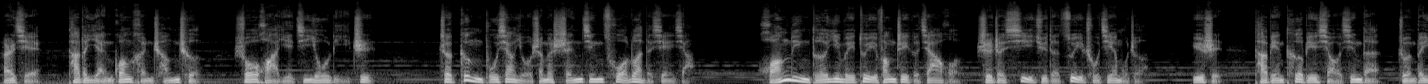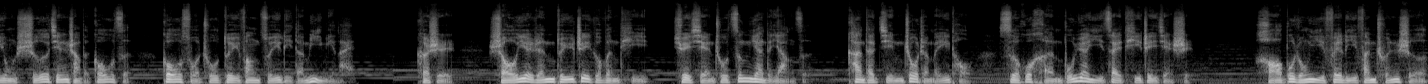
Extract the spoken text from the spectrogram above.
而且他的眼光很澄澈。说话也极有理智，这更不像有什么神经错乱的现象。黄令德因为对方这个家伙是这戏剧的最初揭幕者，于是他便特别小心地准备用舌尖上的钩子勾索出对方嘴里的秘密来。可是守夜人对于这个问题却显出憎厌的样子，看他紧皱着眉头，似乎很不愿意再提这件事。好不容易费了一番唇舌，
